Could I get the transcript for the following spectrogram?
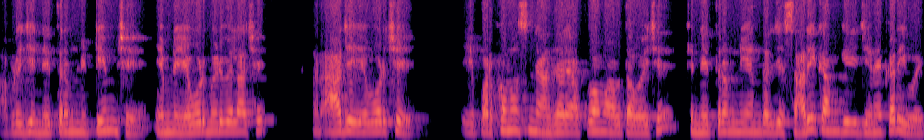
આપણે જે નેત્રમની ટીમ છે, એમને એવોર્ડ મેળવેલા છે. અને આ જે એવોર્ડ છે, એ પરફોર્મન્સને આધારે આપવામાં આવતા હોય છે કે નેત્રમની અંદર જે સારી કામગીરી જેને કરી હોય,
